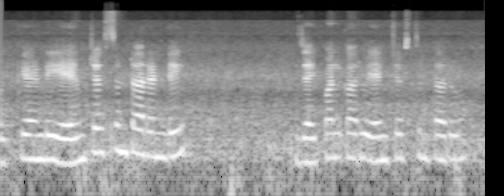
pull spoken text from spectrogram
ఓకే అండి. ఏం చేస్తుంటారండి? జైపాల్ గారు ఏం చేస్తుంటారు?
